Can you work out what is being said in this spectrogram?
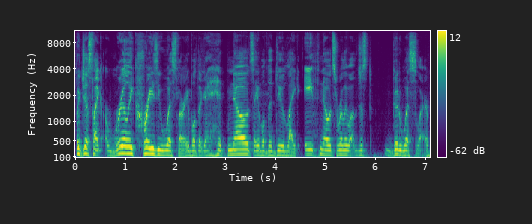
but just like a really crazy whistler, able to hit notes, able to do like eighth notes really well, just good whistler.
